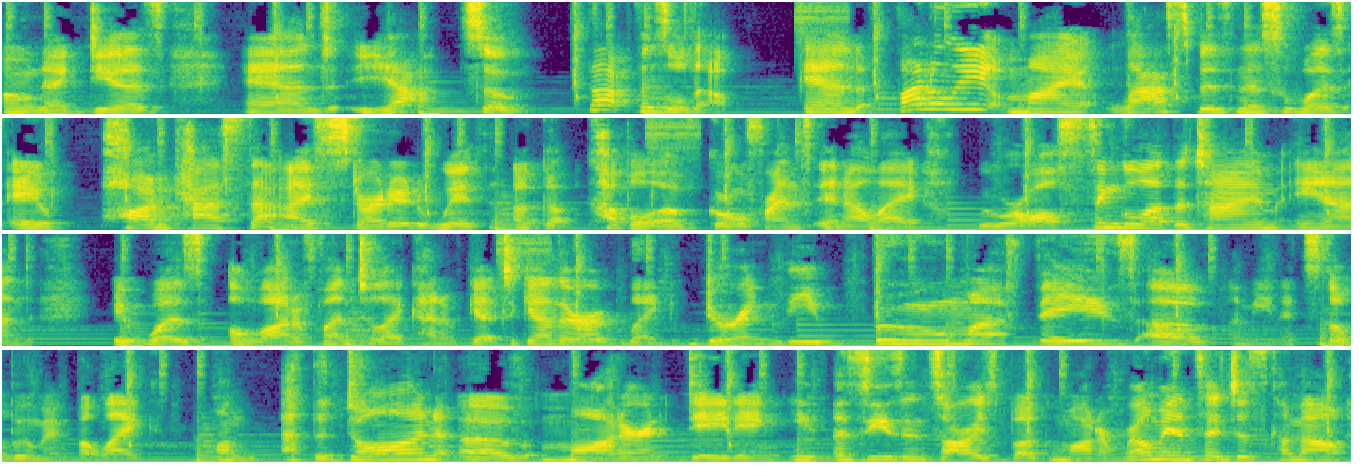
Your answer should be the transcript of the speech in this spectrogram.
own ideas. And yeah, so that fizzled out. And finally, my last business was a podcast that I started with a couple of girlfriends in LA. We were all single at the time and it was a lot of fun to like kind of get together like during the boom phase of mean it's still booming but like on at the dawn of modern dating aziz ansari's book modern romance had just come out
